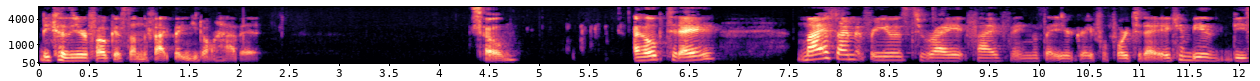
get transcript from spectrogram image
because you're focused on the fact that you don't have it. So, I hope today my assignment for you is to write five things that you're grateful for today. It can be the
